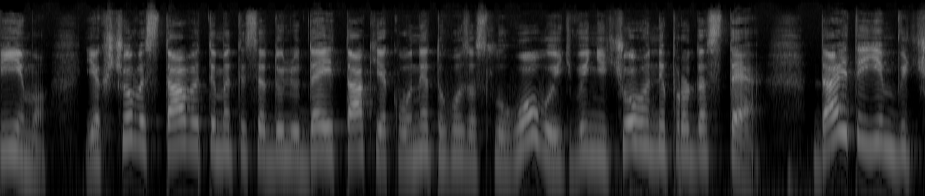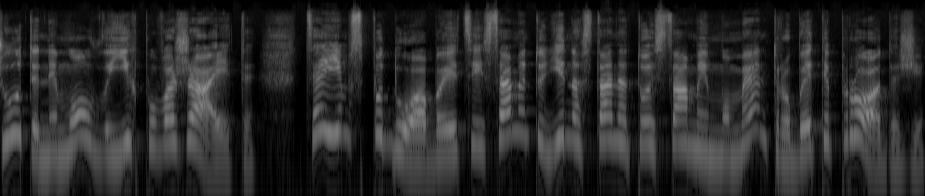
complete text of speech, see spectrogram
Фімо, якщо ви ставитиметеся до людей так, як вони того заслуговують, ви нічого не продасте. Дайте їм відчути, немов ви їх поважаєте. Це їм сподобається, і саме тоді настане той самий момент робити продажі.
